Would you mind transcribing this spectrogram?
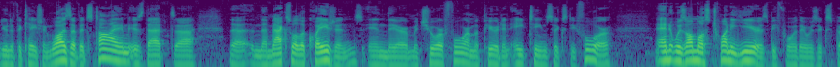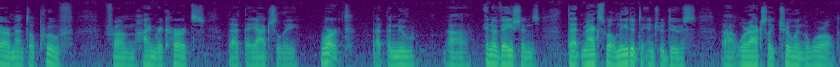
unification was of its time is that uh, the, the, Maxwell equations in their mature form appeared in 1864, and it was almost 20 years before there was experimental proof from Heinrich Hertz that they actually worked, that the new uh, innovations that Maxwell needed to introduce uh, were actually true in the world.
